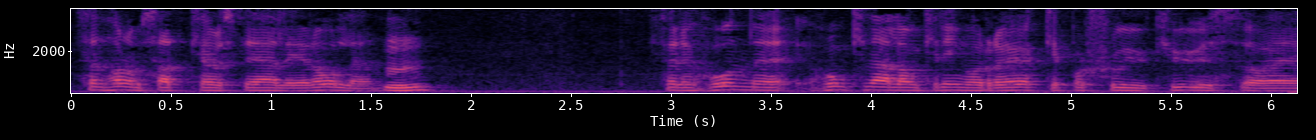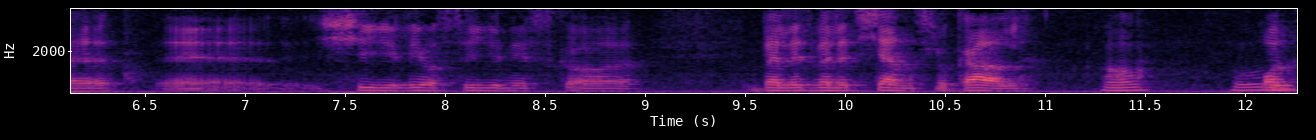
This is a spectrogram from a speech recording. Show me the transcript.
Sen har de satt Kirstie Alley i rollen. mm, För hon, hon knallar omkring och röker på sjukhus och är eh, kylig och cynisk och väldigt, väldigt känslokall. ja. Och,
